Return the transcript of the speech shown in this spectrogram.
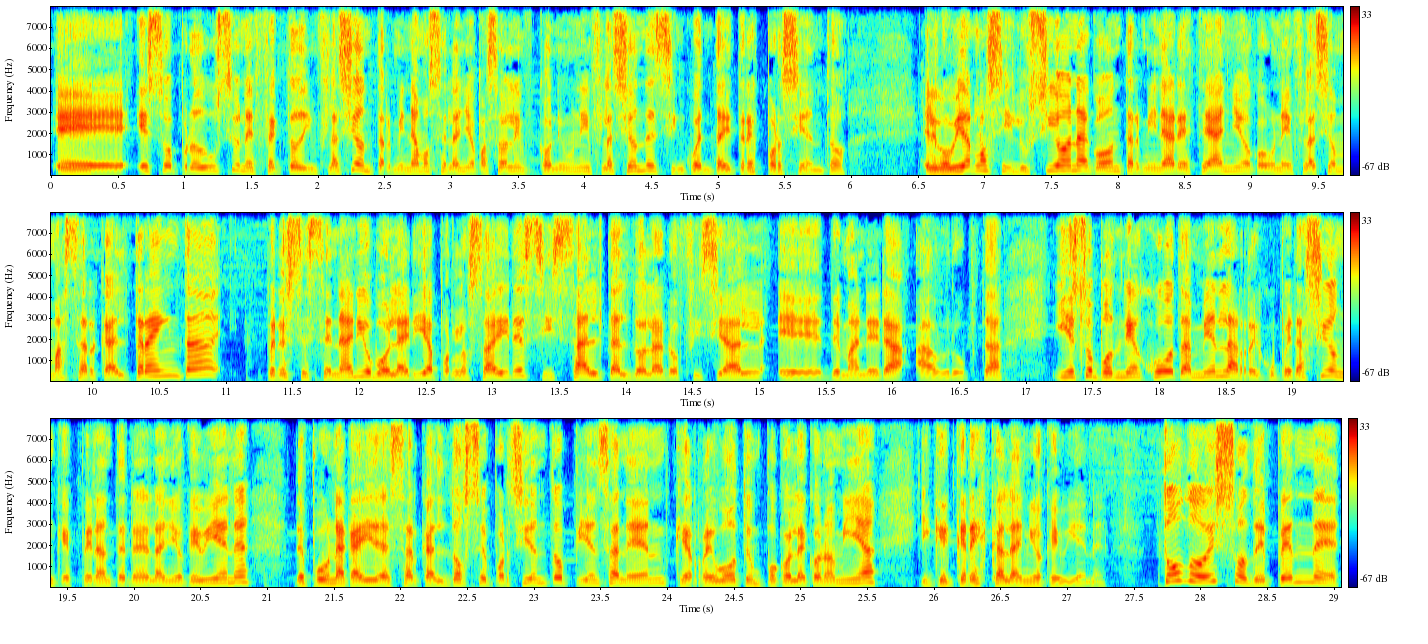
eh, eso produce un efecto de inflación. Terminamos el año pasado con una inflación del 53%. El gobierno se ilusiona con terminar este año con una inflación más cerca del 30 pero ese escenario volaría por los aires si salta el dólar oficial eh, de manera abrupta. Y eso pondría en juego también la recuperación que esperan tener el año que viene. Después de una caída de cerca del 12%, piensan en que rebote un poco la economía y que crezca el año que viene. Todo eso depende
